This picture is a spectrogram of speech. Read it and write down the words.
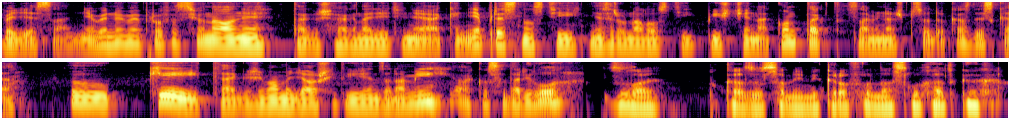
Vede sa nevenujeme profesionálne, takže ak nájdete nejaké nepresnosti, nezrovnalosti, píšte na kontakt zavinač pseudokaz.sk. OK, takže máme ďalší týždeň za nami. Ako sa darilo? Zle. Ukázal sa mi mikrofón na sluchátkach.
